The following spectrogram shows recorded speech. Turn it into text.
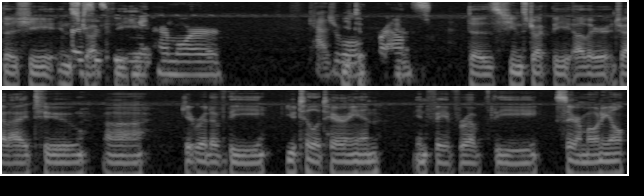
Does she instruct the? in her more casual Util- browns. Does she instruct the other Jedi to uh, get rid of the utilitarian in favor of the ceremonial?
